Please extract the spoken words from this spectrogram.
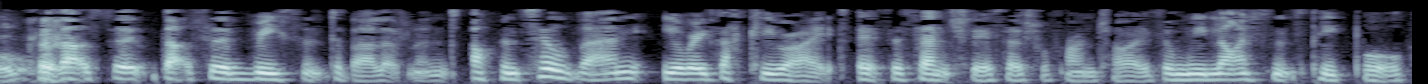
Okay. But that's a, that's a recent development. Up until then, you're exactly right. It's essentially a social franchise and we license people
